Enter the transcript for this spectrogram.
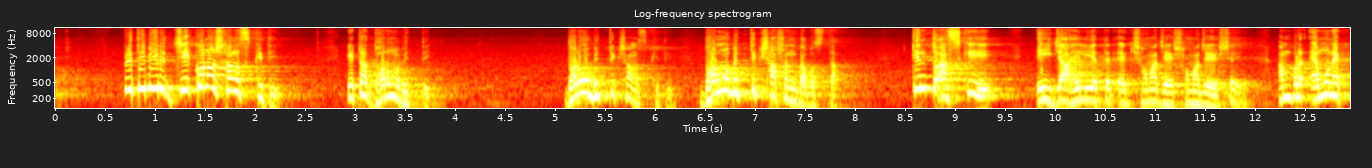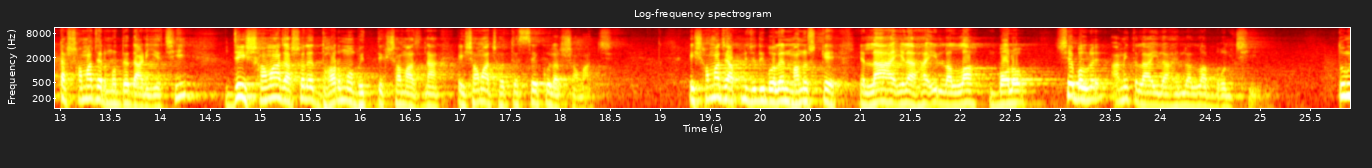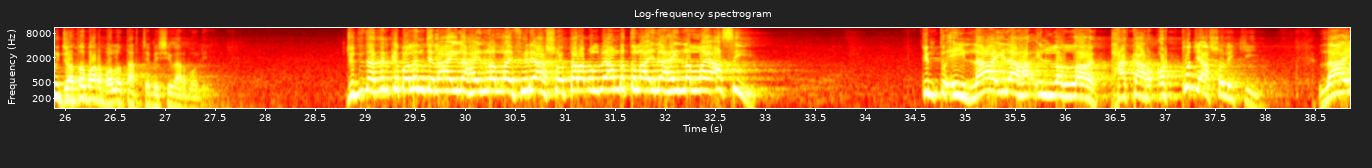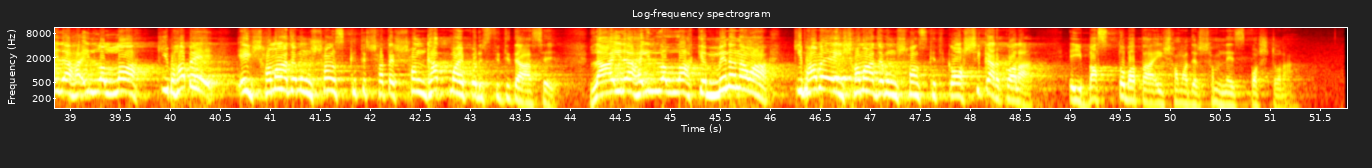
পৃথিবীর যে কোনো সংস্কৃতি, এটা ধর্মভিত্তিক। ধর্মভিত্তিক সংস্কৃতি, ধর্মভিত্তিক শাসন ব্যবস্থা। কিন্তু আজকে এই জাহেলিয়াতের এক সমাজে সমাজে এসে আমরা এমন একটা সমাজের মধ্যে দাঁড়িয়েছি, যেই সমাজ আসলে ধর্মভিত্তিক সমাজ না, এই সমাজ হচ্ছে সেকুলার সমাজ। এই সমাজে আপনি যদি বলেন মানুষকে লা ইলাহা ইল্লাল্লাহ বলো সে বলবে, আমি তো লা ইলাহা বলছি। তুমি যতবার বলো, তার চেয়ে বেশিবার বলি। যদি তাদেরকে বলেন যে লা ইলাহা ইল্লাল্লাহ ফিরে আসো, তারা বলবে, আমরা তো লা ইলাহা ইল্লাল্লাহ আসি কিন্তু এই লা ইলাহা ইল্লাল্লাহ থাকার অর্থ যে আসলে কি? লা ইলাহা ইল্লাল্লাহ কীভাবে এই সমাজ এবং সংস্কৃতির সাথে সংঘাতময় পরিস্থিতিতে আছে? লা ইলাহা ইল্লাল্লাহকে মেনে নেওয়া কীভাবে এই সমাজ এবং সংস্কৃতিকে অস্বীকার করা? এই বাস্তবতা এই সমাজের সামনে স্পষ্ট না।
